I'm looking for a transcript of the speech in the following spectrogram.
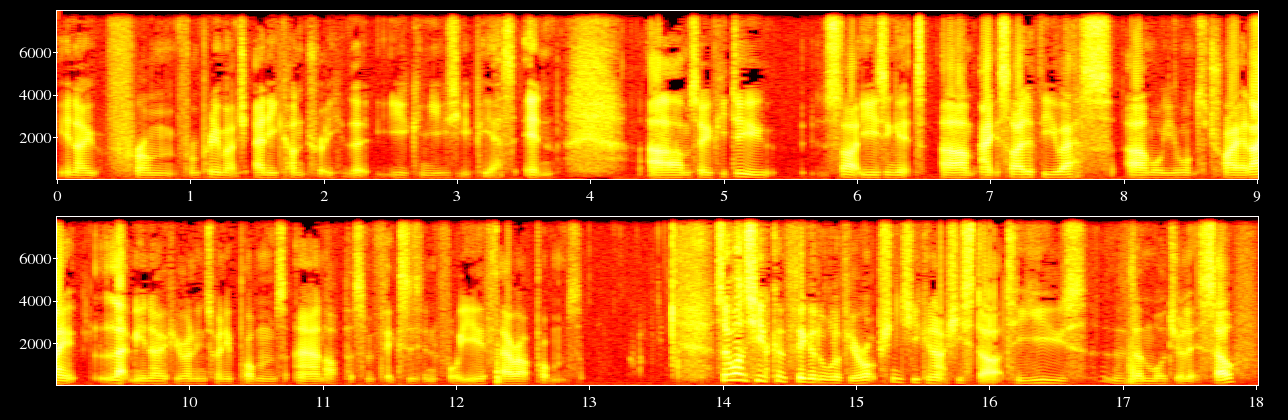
you know, from from pretty much any country that you can use UPS in. Um, so if you do start using it um, outside of the US um, or you want to try it out, let me know if you run into any problems and I'll put some fixes in for you if there are problems. So once you've configured all of your options, you can actually start to use the module itself.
